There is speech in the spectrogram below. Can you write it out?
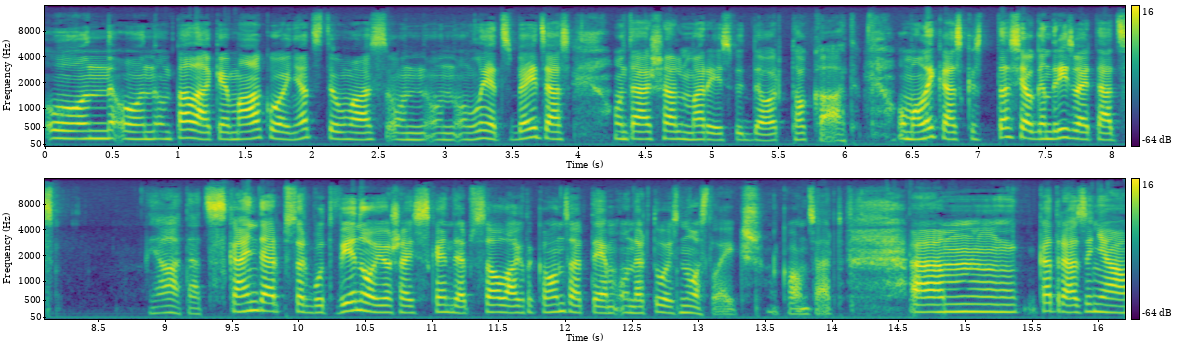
un, un, un pelēkie mākoņi atstūmās un, un, un lietas beidzās. Un tā ir Šāda Marijas Vidora tokāta. Un man likās, ka tas jau gandrīz vai tāds. Jā, tāds skaņdarbs, varbūt vienojošais skaņdarbs saulēkta koncertiem, un ar to es noslēgšu koncertu. Um, katrā ziņā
